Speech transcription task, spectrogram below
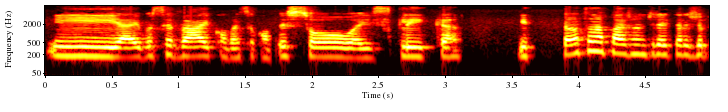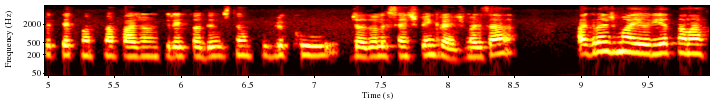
E aí você vai, conversa com a pessoa, explica. E tanto na página de direito LGBT quanto na página de direito a Deus tem um público de adolescente bem grande. Mas a, a grande maioria está na,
